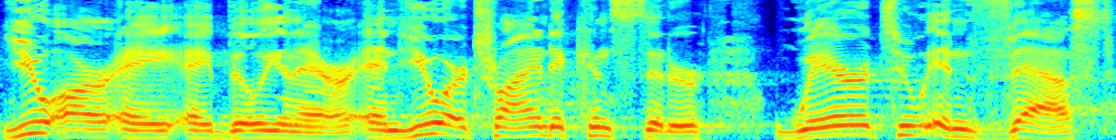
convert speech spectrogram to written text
you are a, a billionaire and you are trying to consider where to invest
